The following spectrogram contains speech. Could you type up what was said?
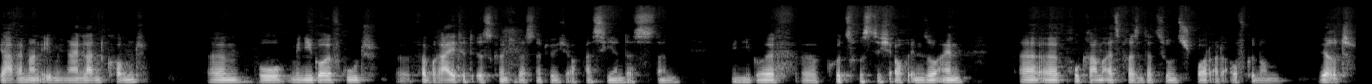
ja, wenn man eben in ein Land kommt, ähm, wo Minigolf gut äh, verbreitet ist, könnte das natürlich auch passieren, dass dann Minigolf äh, kurzfristig auch in so ein äh, äh Programm als Präsentationssportart aufgenommen wird.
